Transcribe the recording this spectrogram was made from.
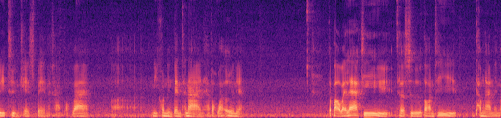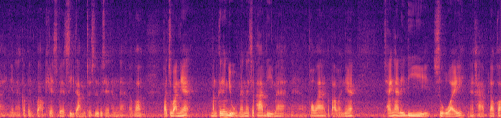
วีตถึง Kate Spade นะครับบอกว่ามีคนหนึ่งเป็นทนายนะครับบอกว่าเออเนี่ยกระเป๋าใบแรกที่เธอซื้อตอนที่ทำงานใหม่ๆเนี่ยนะก็เป็นกระเป๋าเคสเปซสีดำเธอซื้อไปใช้ทำงาน แล้วก็ปัจจุบันเนี้ยมันก็ยังอยู่นะในสภาพดีมากนะฮะเพราะว่ากระเป๋าใบนี้ใช้งานได้ดีสวยนะครับแล้วก็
